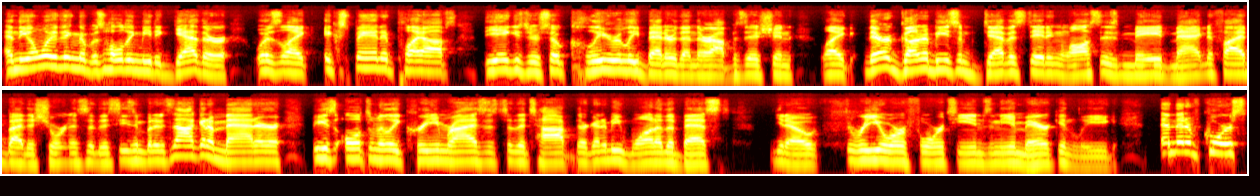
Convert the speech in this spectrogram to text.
And the only thing that was holding me together was like expanded playoffs. The Yankees are so clearly better than their opposition. Like, there are going to be some devastating losses made magnified by the shortness of the season, but it's not going to matter because ultimately cream rises to the top. They're going to be one of the best you know, three or four teams in the American League. And then, of course,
